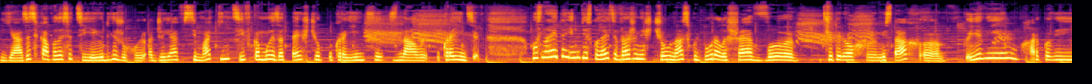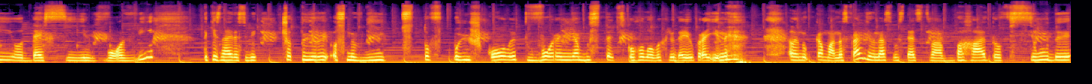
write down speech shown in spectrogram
Я зацікавилася цією двіжухою, адже я всіма кінцівками за те, щоб українці знали українців. Бо знаєте, іноді складається враження, що у нас культура лише в чотирьох містах: е, Києві, Харкові, Одесі, Львові. Такі, знаєте, собі чотири основні стовпи школи творення мистецькоголових людей України. Але ну каман, насправді у нас мистецтва багато всюди,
